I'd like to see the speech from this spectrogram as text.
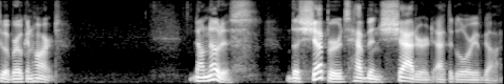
to a broken heart. Now, notice the shepherds have been shattered at the glory of God.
